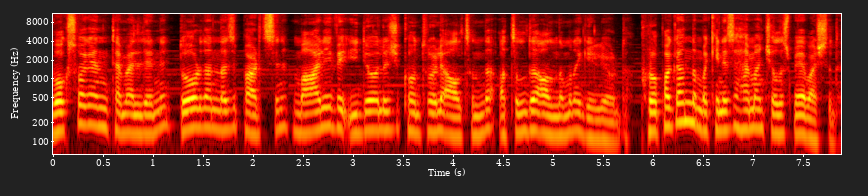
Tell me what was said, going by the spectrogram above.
Volkswagen'in temellerinin doğrudan Nazi Partisi'nin mali ve ideolojik kontrolü altında atıldığı anlamına geliyordu. Propaganda makinesi hemen çalışmaya başladı.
